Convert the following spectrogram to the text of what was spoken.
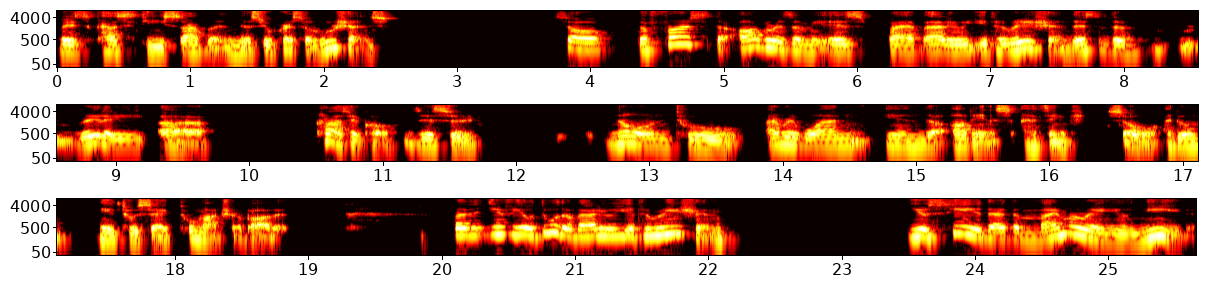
viscosity sub and the. So the first algorithm is by value iteration. This is the really uh, classical. This is known to everyone in the audience, I think. So I don't need to say too much about it. But if you do the value iteration, you see that the memory you need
